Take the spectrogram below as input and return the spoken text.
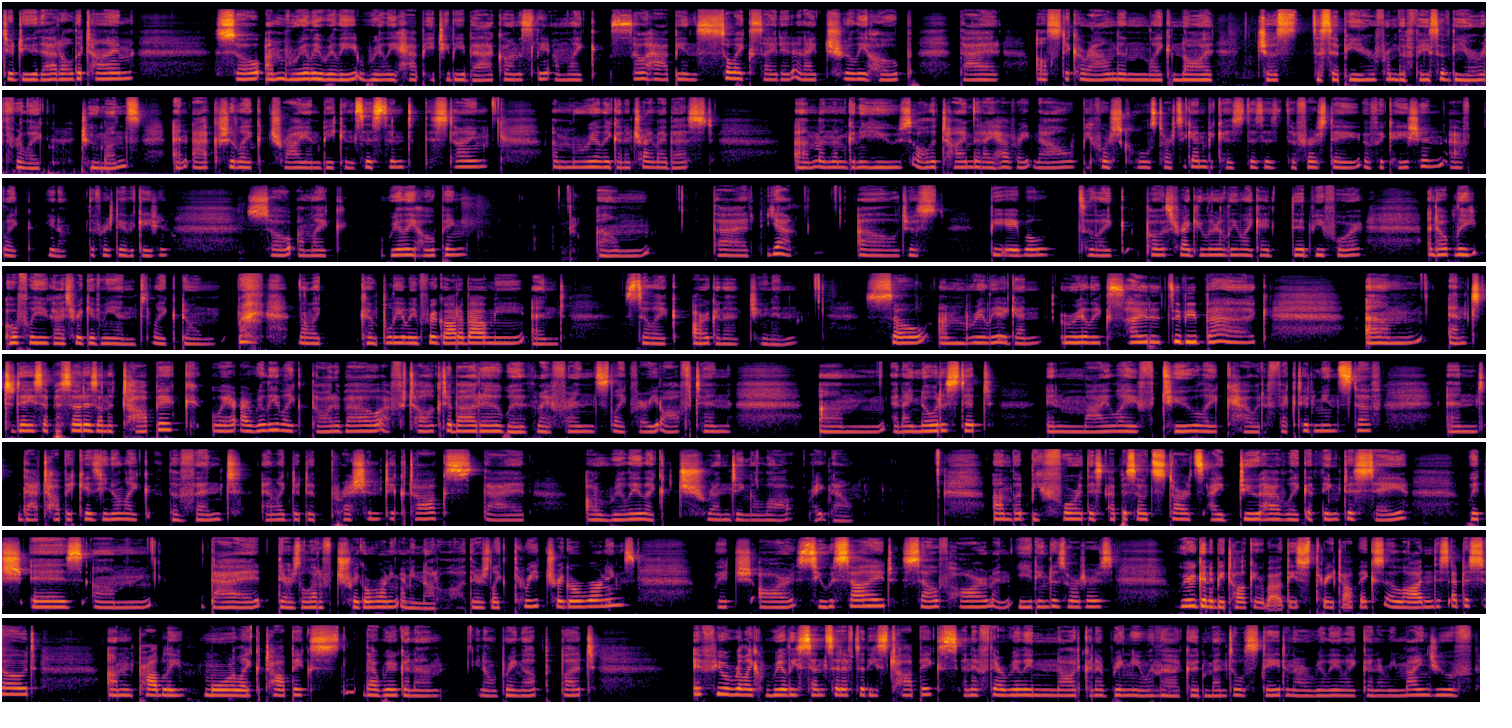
to do that all the time. So I'm really, really, really happy to be back. Honestly, I'm like so happy and so excited, and I truly hope that I'll stick around and like not just disappear from the face of the earth for like two months and actually like try and be consistent this time. I'm really gonna try my best. Um, and I'm gonna use all the time that I have right now before school starts again because this is the first day of vacation after like you know the first day of vacation so I'm like really hoping um that yeah I'll just be able to like post regularly like I did before and hopefully hopefully you guys forgive me and like don't not like completely forgot about me and still like are gonna tune in. So i'm really again really excited to be back. Um and today's episode is on a topic where i really like thought about i've talked about it with my friends like very often. Um and i noticed it in my life too like how it affected me and stuff and that topic is you know like the vent and like the depression TikToks that are really like trending a lot right now. Um, but before this episode starts, I do have like a thing to say, which is um, that there's a lot of trigger warning. I mean, not a lot. There's like three trigger warnings, which are suicide, self harm, and eating disorders. We're going to be talking about these three topics a lot in this episode. Um, probably more like topics that we're gonna, you know, bring up. But if you're like really sensitive to these topics and if they're really not gonna bring you in a good mental state and are really like gonna remind you of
